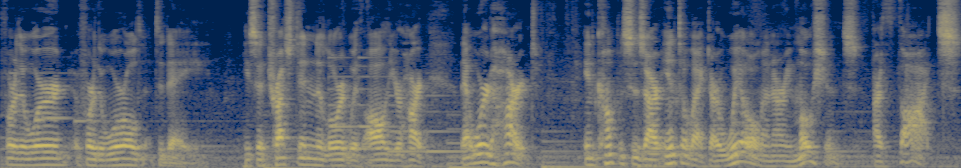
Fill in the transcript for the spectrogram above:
for the word for the world today. He said, Trust in the Lord with all your heart. That word heart encompasses our intellect, our will, and our emotions, our thoughts.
